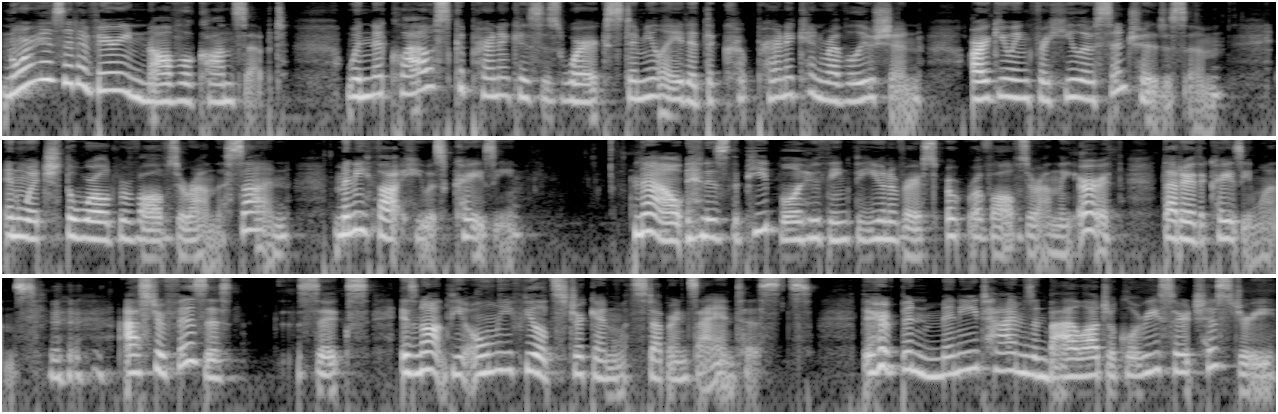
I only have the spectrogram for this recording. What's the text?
Nor is it a very novel concept. When Nicolaus Copernicus's work stimulated the Copernican revolution, arguing for heliocentrism, in which the world revolves around the sun, many thought he was crazy. Now, it is the people who think the universe revolves around the earth that are the crazy ones. Astrophysics is not the only field stricken with stubborn scientists. There have been many times in biological research history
